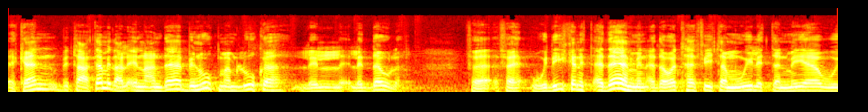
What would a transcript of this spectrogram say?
آه، كان بتعتمد على إن عندها بنوك مملوكة لل- للدولة. ف... ف... ودي كانت أداة من أدواتها في تمويل التنمية و...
